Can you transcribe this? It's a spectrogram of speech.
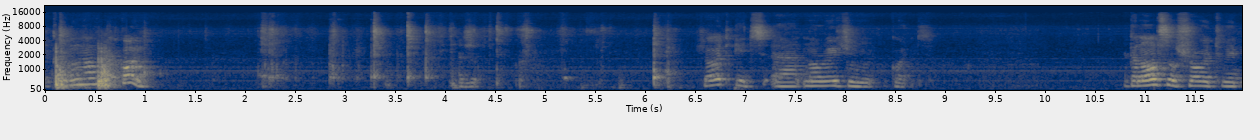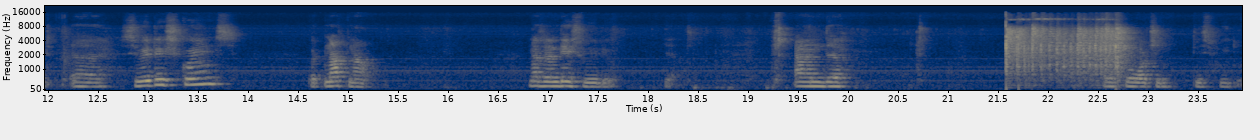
coming out the coin. Show it, it's uh, Norwegian coins. I can also show it with uh, Swedish coins, but not now. Not in this video yet. And uh, thanks for watching this video.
